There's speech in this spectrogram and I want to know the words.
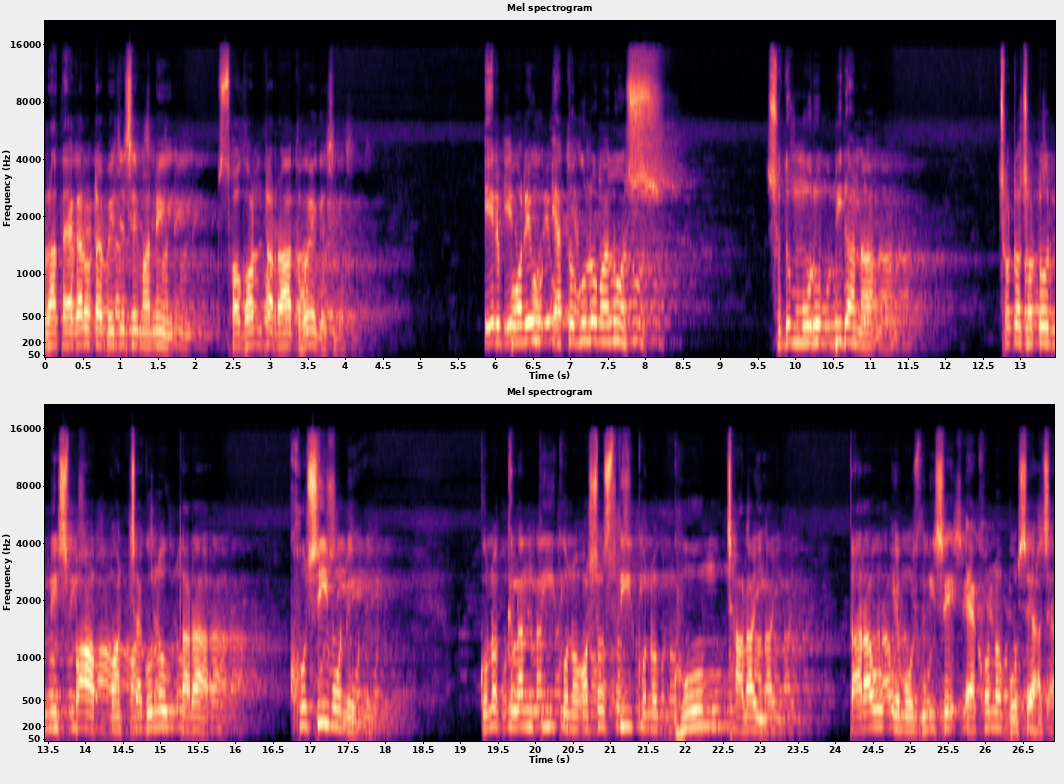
রাত এগারোটা বেজেছে মানে ছ ঘণ্টা রাত হয়ে গেছে। এর পরেও এতগুলো মানুষ, শুধু মুরব্বীরা না, ছোট ছোট নিষ্পাপ বাচ্চাগুলোও তারা খুশি মনে কোনো ক্লান্তি, কোনো অস্বস্তি, কোনো ঘুম ছাড়াই তারাও এ মজলিসে এখনও বসে আছে।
